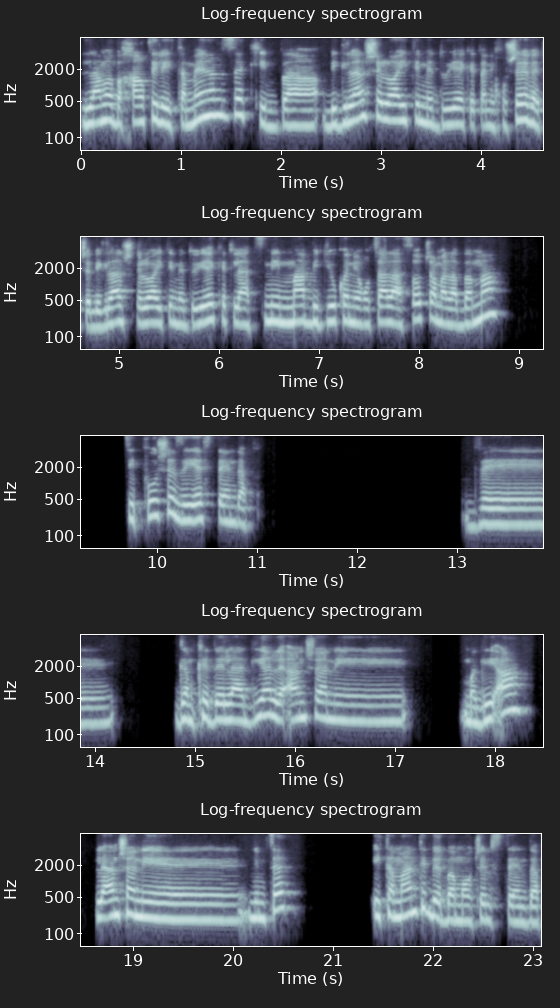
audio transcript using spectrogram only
למה בחרתי להתאמן על זה? כי בגלל שלא הייתי מדויקת, אני חושבת שבגלל שלא הייתי מדויקת לעצמי מה בדיוק אני רוצה לעשות שם על הבמה, ציפו שזה יהיה סטנדאפ. וגם כדי להגיע לאן שאני מגיעה, לאן שאני אה, נמצאת, התאמנתי בבמות של סטנדאפ.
